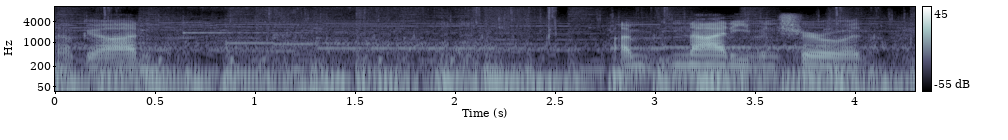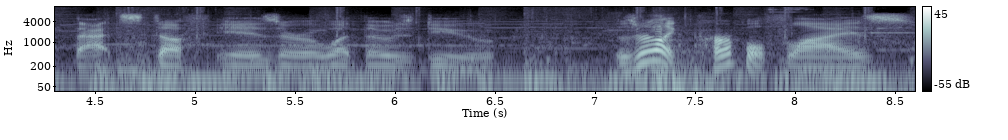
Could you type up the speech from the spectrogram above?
Oh god. I'm not even sure what that stuff is or what those do. Those are like purple flies.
